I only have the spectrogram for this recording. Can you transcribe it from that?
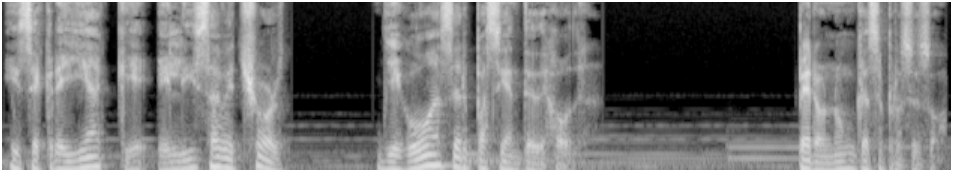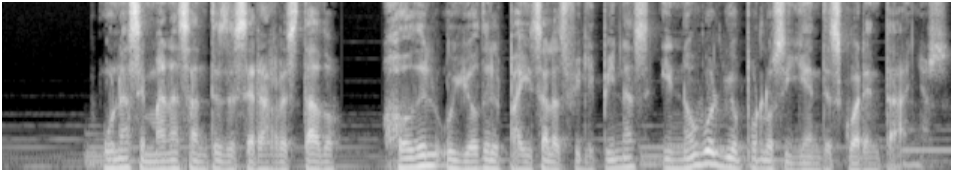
Y se creía que Elizabeth Short llegó a ser paciente de Hodel. Pero nunca se procesó. Unas semanas antes de ser arrestado, Hodel huyó del país a las Filipinas y no volvió por los siguientes 40 años.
